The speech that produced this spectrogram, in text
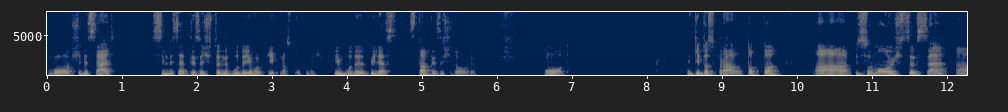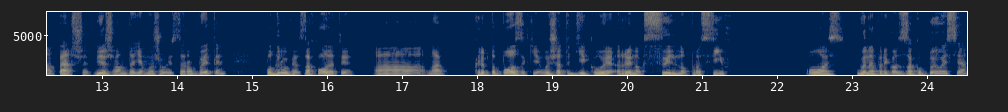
Бо 60-70 тисяч це не буде його пік наступний. Він буде біля 100 тисяч доларів. От. Такі то справи. Тобто, а, підсумовуючи це все, а, перше, біржа вам дає можливість заробити. По-друге, заходити а, на криптопозики лише тоді, коли ринок сильно просів. Ось, ви, наприклад, закупилися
